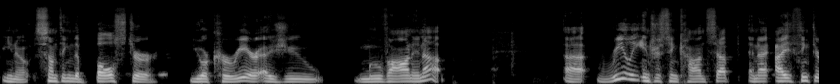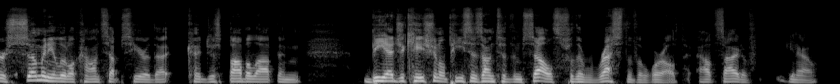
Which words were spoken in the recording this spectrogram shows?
you know something to bolster your career as you move on and up. Uh, really interesting concept and I, I think there's so many little concepts here that could just bubble up and be educational pieces unto themselves for the rest of the world outside of you know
